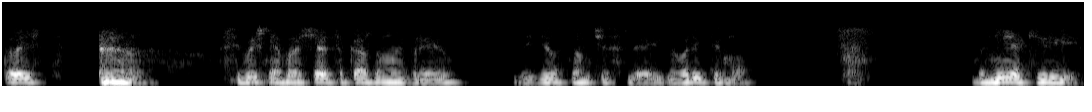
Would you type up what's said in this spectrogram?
То есть Всевышний обращается к каждому еврею в единственном числе и говорит ему, «Бни Кири,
